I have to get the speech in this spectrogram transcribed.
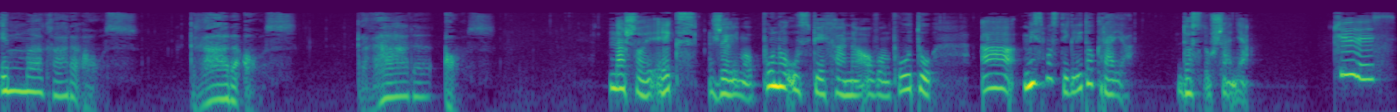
immer geradeaus. Geradeaus. Geradeaus. Našoj ex želimo puno uspjeha na ovom putu, a mi smo stigli do kraja. Do slušanja. Tschüss.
